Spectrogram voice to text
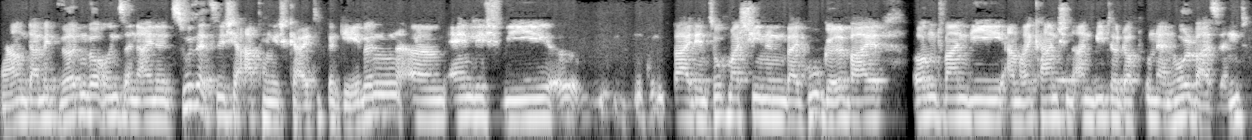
Ja, und damit würden wir uns in eine zusätzliche Abhängigkeit begeben, äh, ähnlich wie äh, bei den Suchmaschinen bei Google, weil irgendwann die amerikanischen Anbieter dort uneinholbar sind.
